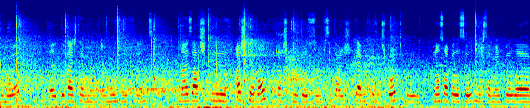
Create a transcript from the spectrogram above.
como eu. Uh, de resto é, é muito diferente mas acho que, acho que é bom, porque acho que todos os universitários devem fazer desporto, por, não só pela saúde, mas também pela,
